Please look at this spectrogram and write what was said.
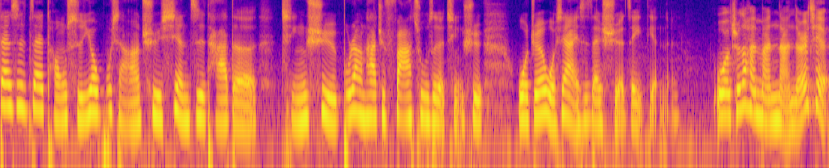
但是在同时又不想要去限制他的。情绪不让他去发出这个情绪，我觉得我现在也是在学这一点呢。我觉得还蛮难的，而且，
